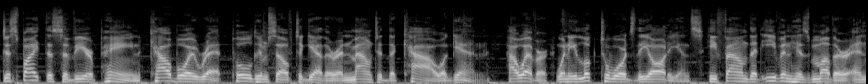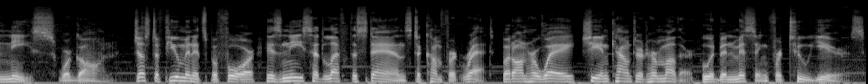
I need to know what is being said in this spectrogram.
Despite the severe pain, Cowboy Rhett pulled himself together and mounted the cow again. However, when he looked towards the audience, he found that even his mother and niece were gone. Just a few minutes before, his niece had left the stands to comfort Rhett, but on her way, she encountered her mother, who had been missing for two years.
